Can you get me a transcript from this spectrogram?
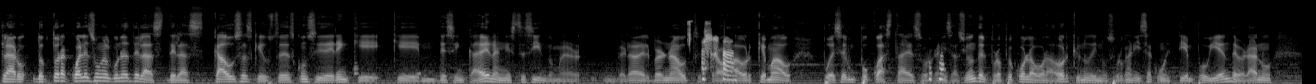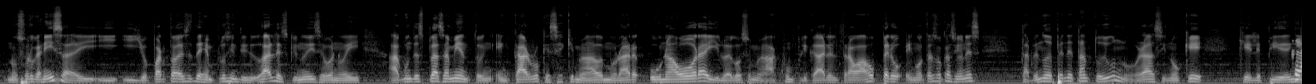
Claro, doctora, ¿cuáles son algunas de las, de las causas que ustedes consideren que, que desencadenan este síndrome, ¿verdad? Del burnout, el trabajador quemado. Puede ser un poco hasta desorganización del propio colaborador, que uno no se organiza con el tiempo bien, de verdad, no, no se organiza. Y, y, yo parto a veces de ejemplos individuales, que uno dice, bueno, y hago un desplazamiento en, en, carro que sé que me va a demorar una hora y luego se me va a complicar el trabajo, pero en otras ocasiones tal vez no depende tanto de uno, ¿verdad? Sino que, que le piden le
